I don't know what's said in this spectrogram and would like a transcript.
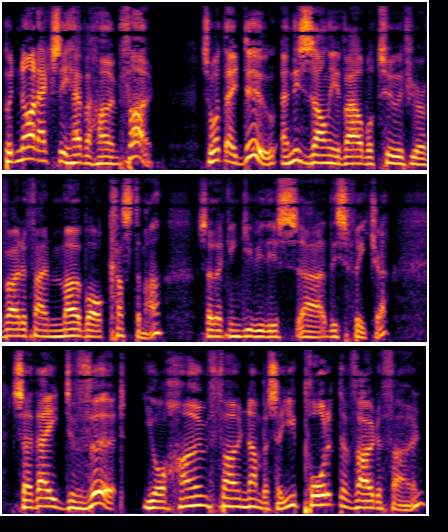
but not actually have a home phone. So what they do, and this is only available to if you're a Vodafone mobile customer, so they can give you this uh, this feature. So they divert your home phone number. So you port it to Vodafone,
